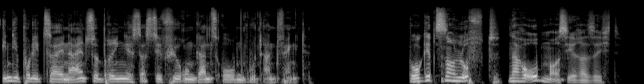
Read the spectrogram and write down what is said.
in die Polizei hineinzubringen, ist, dass die Führung ganz oben gut anfängt. Wo gibt es noch Luft nach oben aus Ihrer Sicht?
